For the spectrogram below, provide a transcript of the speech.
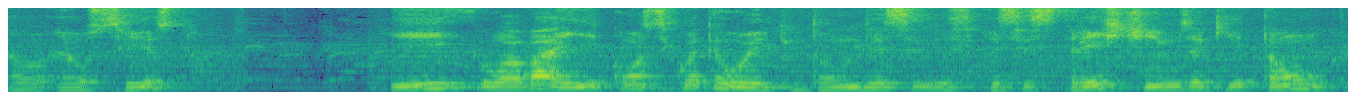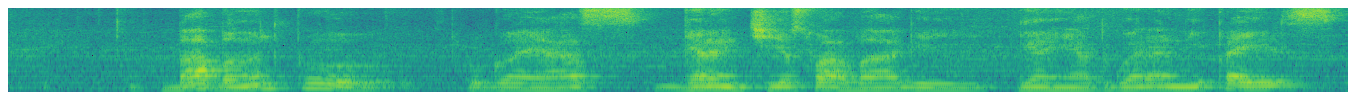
é o, é o sexto. E o Havaí com 58. Então, desses, esses três times aqui estão babando pro, pro Goiás garantir a sua vaga e ganhar do Guarani para eles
